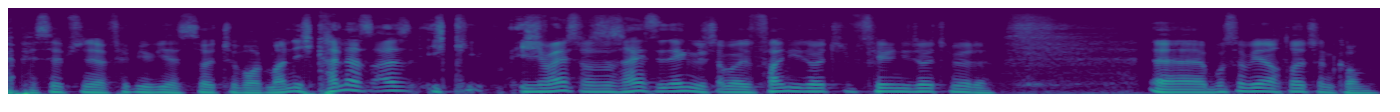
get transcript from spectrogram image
ja, Perception, da fehlt mir wieder das deutsche Wort. Mann, ich kann das alles, ich, ich weiß, was das heißt in Englisch, aber fallen die deutschen, fehlen die deutschen Wörter. Äh, muss man wieder nach Deutschland kommen.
